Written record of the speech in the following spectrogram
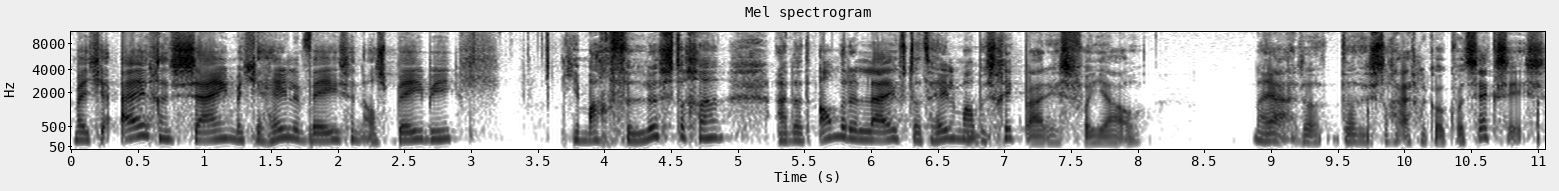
met je eigen zijn, met je hele wezen als baby. Je mag verlustigen aan dat andere lijf dat helemaal beschikbaar is voor jou. Nou ja, dat, dat is toch eigenlijk ook wat seks is.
